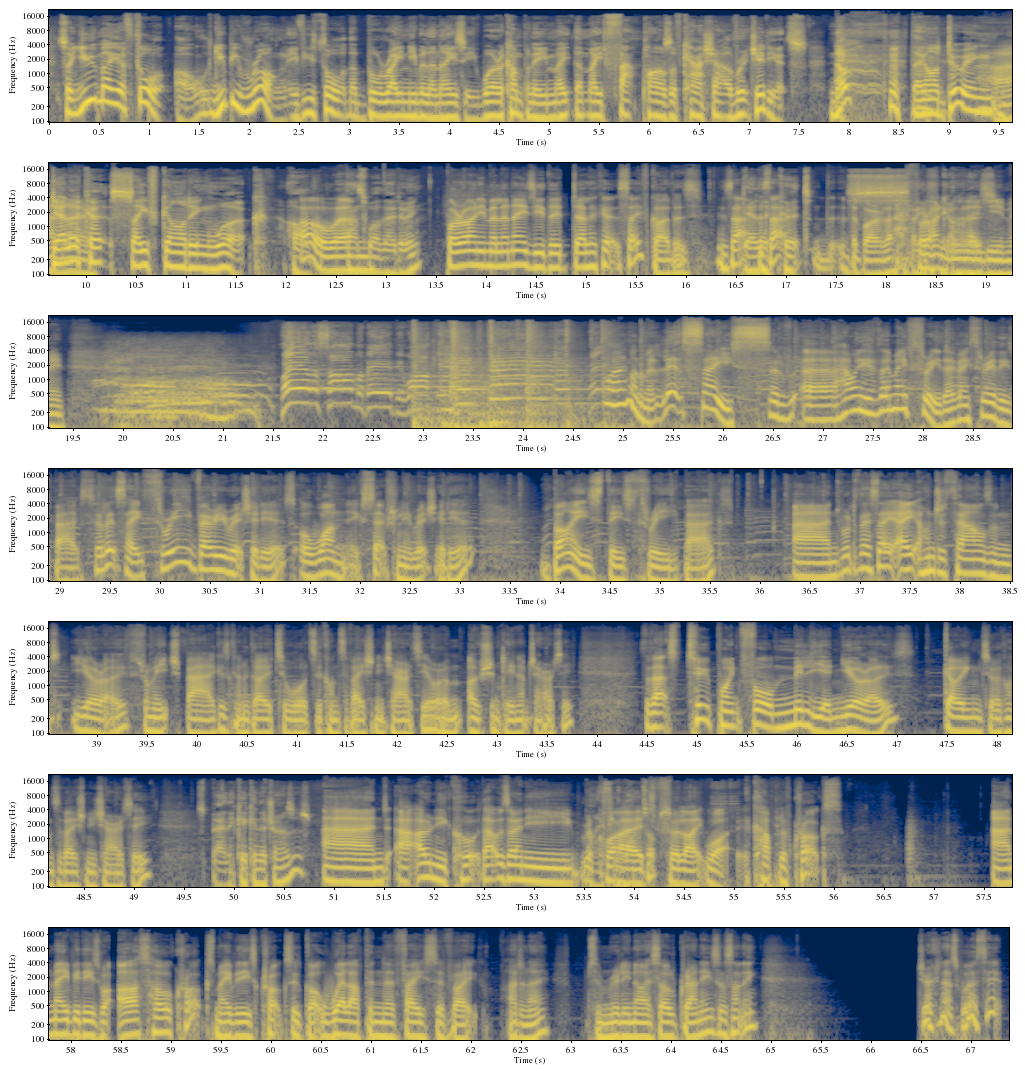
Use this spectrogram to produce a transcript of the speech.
So you may have thought, oh, you'd be wrong if you thought that Boarini Milanesi were a company made, that made fat piles of cash out of rich idiots. Nope, they are doing I know. delicate safeguarding work. Oh, um, that's what they're doing. Boarini Milanesi, the delicate safeguarders. Is that Delicate the, the Bor- Boarini safeguarders. Milanesi? You mean? Well, I saw my baby walking. Well, hang on a minute. Let's say sort of uh, how many have they made? Three. They've made three of these bags. So let's say three very rich idiots or one exceptionally rich idiot buys these three bags, and what do they say? Eight hundred thousand euros from each bag is going to go towards a conservation charity or an ocean cleanup charity. So that's two point four million euros going to a conservation charity. It's better than kicking the trousers. and uh, only co- that was only required for like what a couple of crocs and maybe these were asshole crocs maybe these crocs had got well up in the face of like i don't know some really nice old grannies or something do you reckon that's worth it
